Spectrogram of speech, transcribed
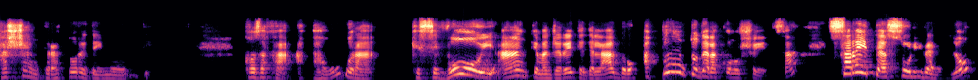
Hashem, creatore dei mondi, cosa fa? Ha paura che se voi anche mangerete dell'albero appunto della conoscenza, sarete al suo livello,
